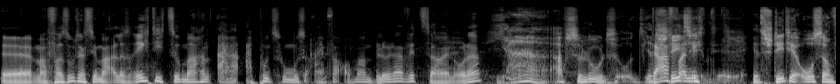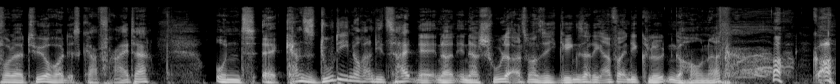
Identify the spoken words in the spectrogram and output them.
äh, man versucht das immer alles richtig zu machen, aber ab und zu muss einfach auch mal ein blöder Witz sein, oder? ja, absolut. Und jetzt, Darf steht man sie- nicht- jetzt steht ja Ostern vor der Tür, heute ist Karfreitag. Und äh, kannst du dich noch an die Zeiten erinnern in der Schule, als man sich gegenseitig einfach in die Klöten gehauen hat? Gott,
